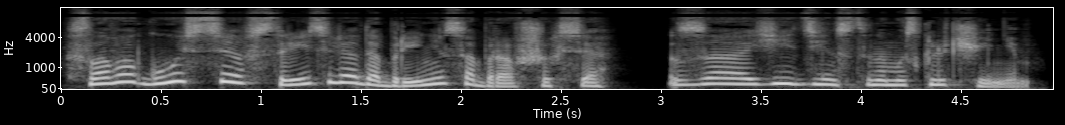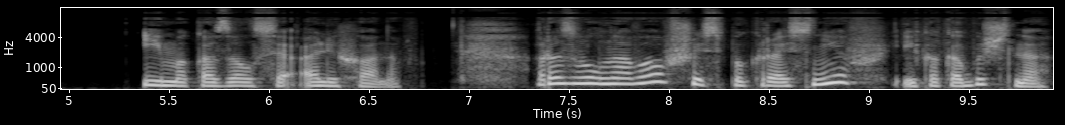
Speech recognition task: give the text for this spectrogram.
Слова гостя встретили одобрение собравшихся, за единственным исключением. Им оказался Алиханов. Разволновавшись, покраснев и, как обычно,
